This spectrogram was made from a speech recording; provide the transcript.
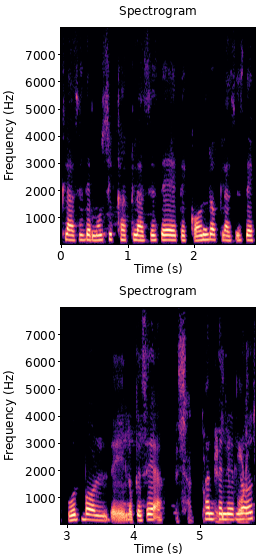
clases de música, clases de taekwondo, clases de fútbol, de lo que sea. Exacto. Mantenerlos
